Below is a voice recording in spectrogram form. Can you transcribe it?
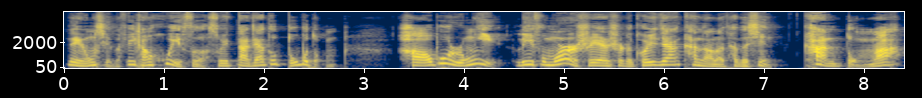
内容写的非常晦涩，所以大家都读不懂。好不容易，利弗摩尔实验室的科学家看到了他的信，看懂了。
